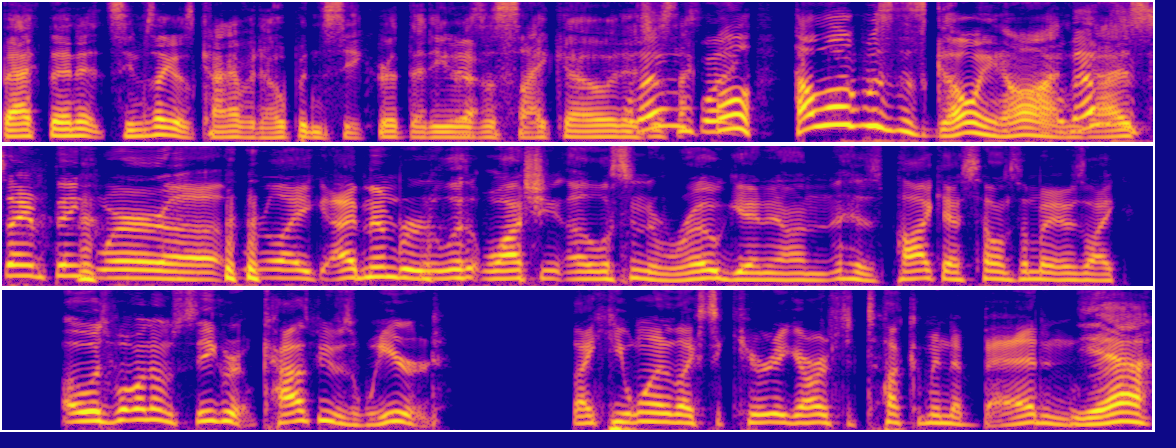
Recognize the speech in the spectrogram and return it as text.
back then it seems like it was kind of an open secret that he was Yeah. a psycho, and Well, it's just that like, well, how long was this going on, Well, that was the same thing where, uh, where like I remember li- watching, uh, listening to Rogan on his podcast, telling somebody it was like, "Oh, it was well known secret. Cosby was weird. Like he wanted like security guards to tuck him into bed and yeah,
